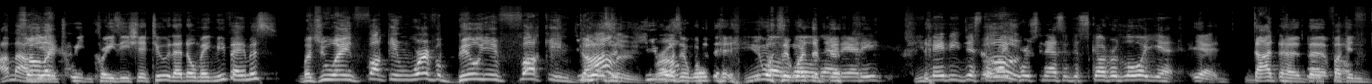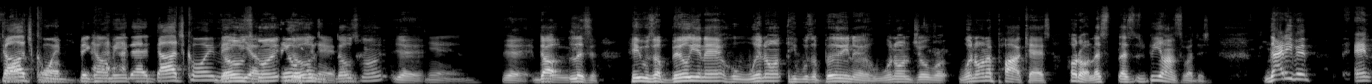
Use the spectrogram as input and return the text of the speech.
I'm out So, here like- tweeting crazy shit too. That don't make me famous. But you ain't fucking worth a billion fucking He wasn't- dollars, He bro. wasn't worth it. He You wasn't worth it. that, Eddie. You maybe just the right person hasn't discovered law yet. Yeah, Dod, uh, the the fucking fuck Dogecoin, big homie. That Dogecoin made me a Dogecoin, billionaire. Doge, Dogecoin, yeah, yeah, yeah. Dog, listen, he was a billionaire who went on. He was a billionaire who went on Joe, went on a podcast. Hold on, let's let's be honest about this. Not even, and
